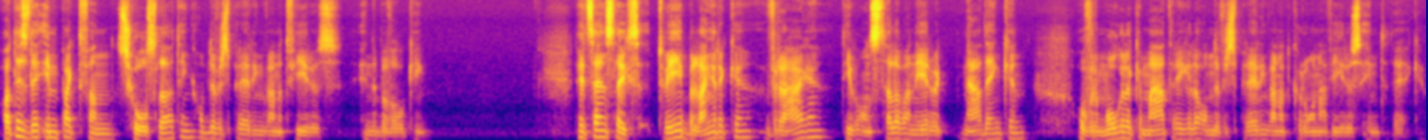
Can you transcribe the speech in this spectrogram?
Wat is de impact van schoolsluiting op de verspreiding van het virus in de bevolking? Dit zijn slechts twee belangrijke vragen die we ons stellen wanneer we nadenken over mogelijke maatregelen om de verspreiding van het coronavirus in te dijken.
